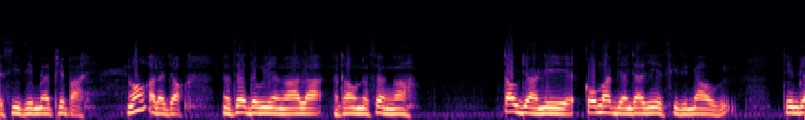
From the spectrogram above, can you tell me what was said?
အစီအစဉ်များဖြစ်ပါတယ်เนาะအဲဒါကြောင့်23ရက်5လ2025 တောက်ကြနေ့ရဲ့ကွန်မန့်ပြန်ကြားခြင်းအစီအစဉ်များကိုတင်ပြ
